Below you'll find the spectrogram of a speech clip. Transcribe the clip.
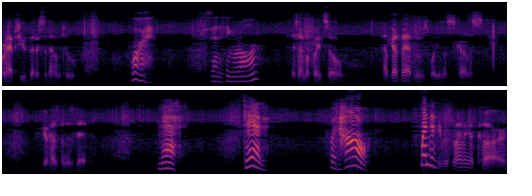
Perhaps you'd better sit down, too. Why? Is anything wrong? Yes, I'm afraid so. I've got bad news for you, Mrs. Carlos. Your husband is dead. Matt. Dead. But how? When did. He was driving a car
